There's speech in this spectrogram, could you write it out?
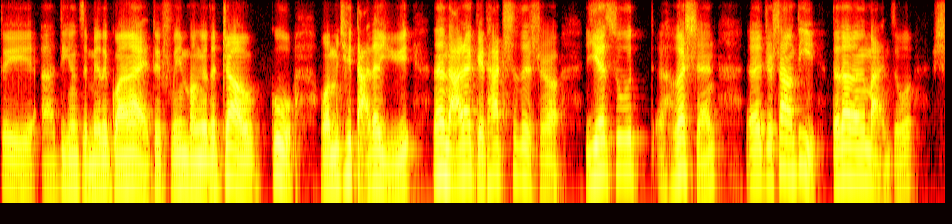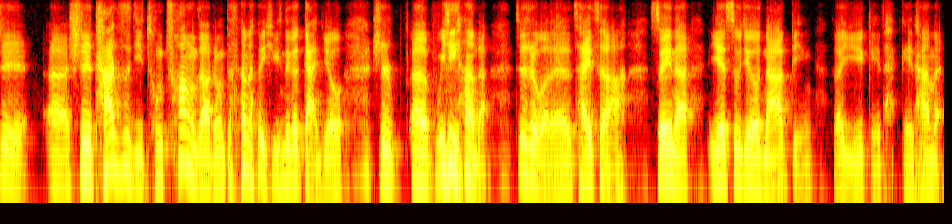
对呃弟兄姊妹的关爱，对福音朋友的照顾，我们去打的鱼，那拿来给他吃的时候。耶稣和神，呃，就上帝得到的满足是，呃，是他自己从创造中得到的与那个感觉是，呃，不一样的，这是我的猜测啊。所以呢，耶稣就拿饼和鱼给他给他们，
